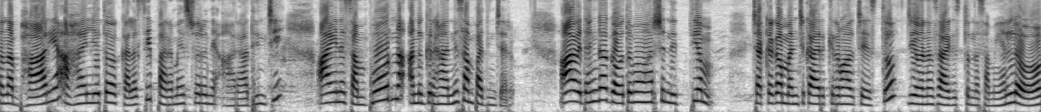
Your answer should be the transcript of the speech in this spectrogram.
తన భార్య అహల్యతో కలిసి పరమేశ్వరుని ఆరాధించి ఆయన సంపూర్ణ అనుగ్రహాన్ని సంపాదించారు. ఆ విధంగా గౌతమ మహర్షి నిత్యం చక్కగా మంచి కార్యక్రమాలు చేస్తూ జీవనం సాగిస్తున్న సమయంలో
